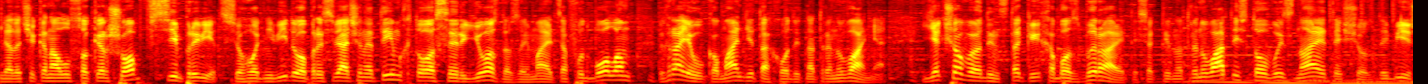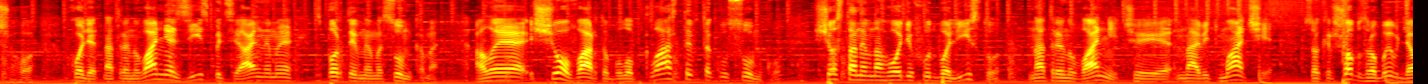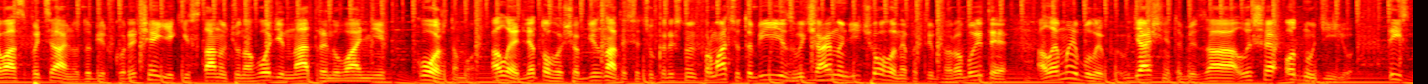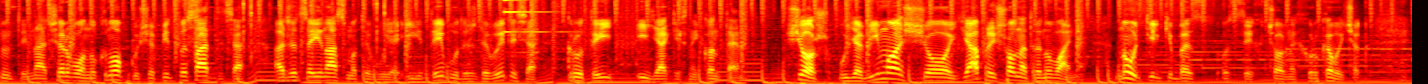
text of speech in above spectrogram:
Глядачі каналу Soccer Shop, всім привіт! Сьогодні відео присвячене тим, хто серйозно займається футболом, грає у команді та ходить на тренування. Якщо ви один з таких або збираєтесь активно тренуватись, то ви знаєте, що здебільшого ходять на тренування зі спеціальними спортивними сумками. Але що варто було б класти в таку сумку? Що стане в нагоді футболісту на тренуванні чи навіть матчі? Сокершоп зробив для вас спеціальну добірку речей, які стануть у нагоді на тренуванні кожному. Але для того, щоб дізнатися цю корисну інформацію, тобі, звичайно, нічого не потрібно робити. Але ми були б вдячні тобі за лише одну дію: тиснути на червону кнопку, щоб підписатися, адже це і нас мотивує, і ти будеш дивитися крутий і якісний контент. Що ж, уявімо, що я прийшов на тренування. Ну, тільки без ось цих чорних рукавичок.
